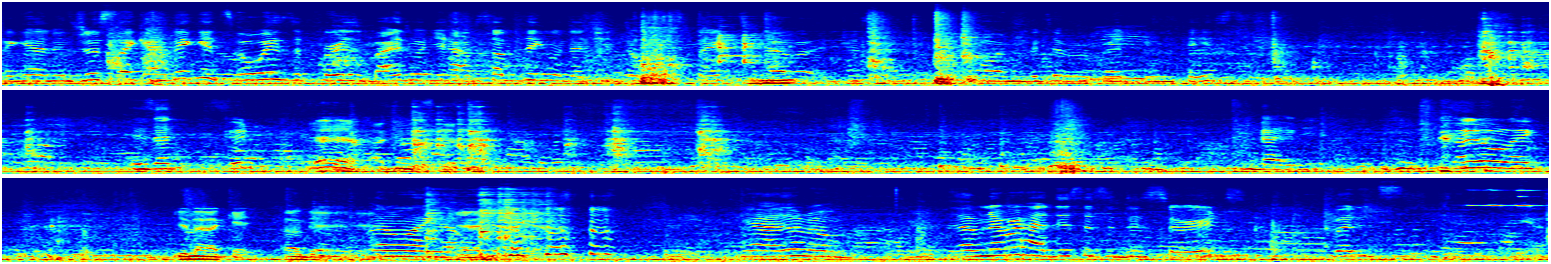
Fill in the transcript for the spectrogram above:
Again, it's just like I think it's always the first bite when you have something that you don't expect. to have an interesting oh, and a bit of a red bean paste. Is that good? Yeah, yeah, I think it's good. Okay. I don't like. You like it? Okay. okay. I don't like that. Yeah, yeah, yeah. yeah, I don't know. I've never had this as a dessert, but it's yeah.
